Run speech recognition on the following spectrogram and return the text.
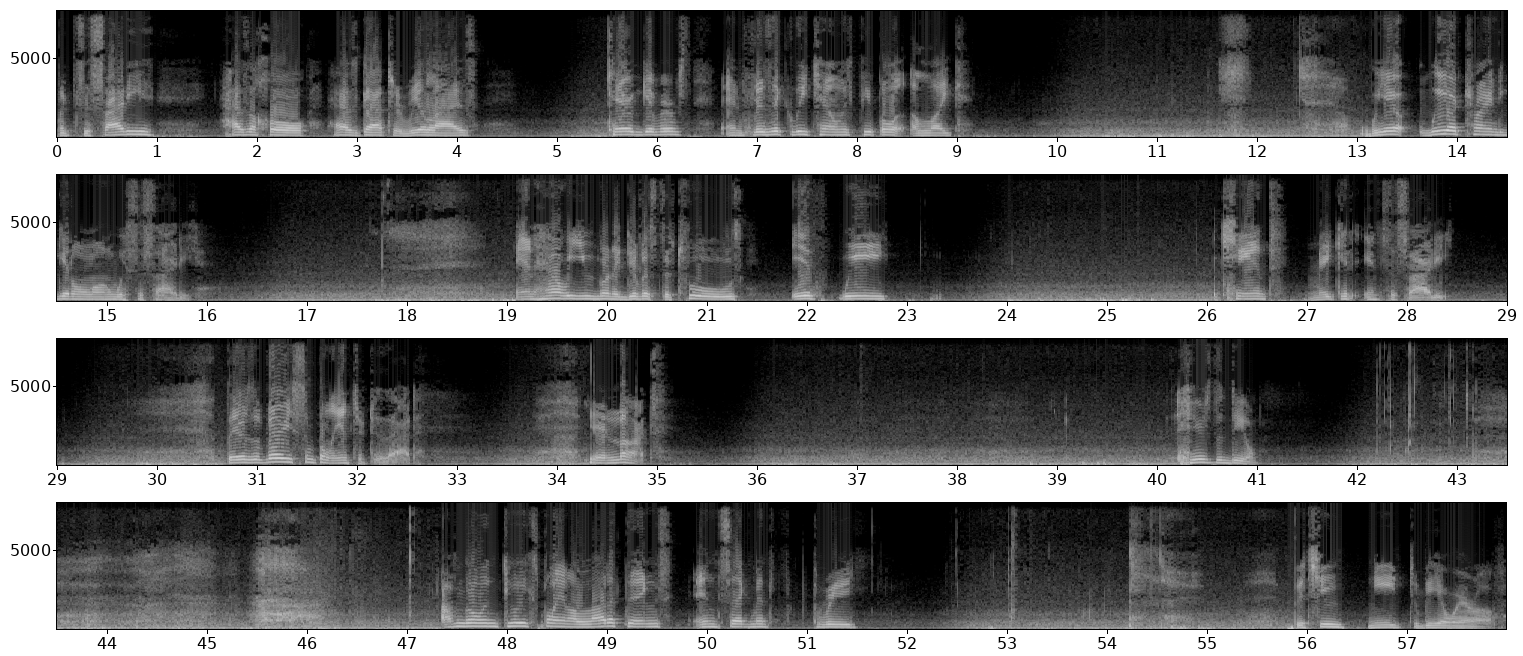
But society as a whole has got to realize caregivers and physically challenged people alike we are, we are trying to get along with society. And how are you going to give us the tools if we can't make it in society? There's a very simple answer to that. You're not. Here's the deal. I'm going to explain a lot of things in segment three that you need to be aware of.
